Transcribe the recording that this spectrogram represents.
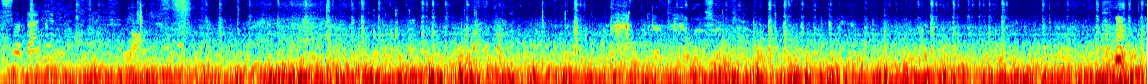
все. Сюди не надо. Да.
